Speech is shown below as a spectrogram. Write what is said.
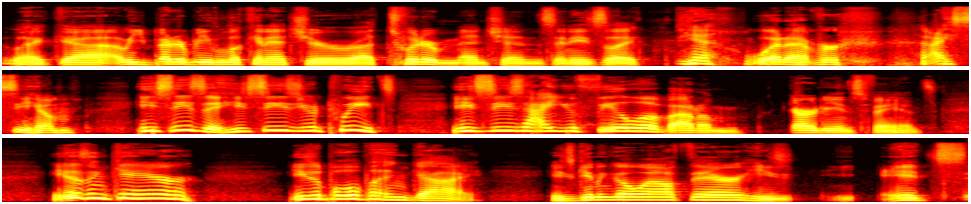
like uh, you better be looking at your uh, Twitter mentions, and he's like, yeah, whatever. I see him. He sees it. He sees your tweets. He sees how you feel about him, Guardians fans. He doesn't care. He's a bullpen guy. He's gonna go out there. He's it's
